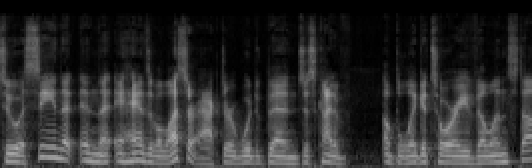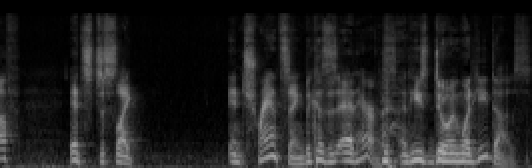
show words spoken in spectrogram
to a scene that in the hands of a lesser actor would have been just kind of obligatory villain stuff, it's just like entrancing because it's Ed Harris and he's doing what he does.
